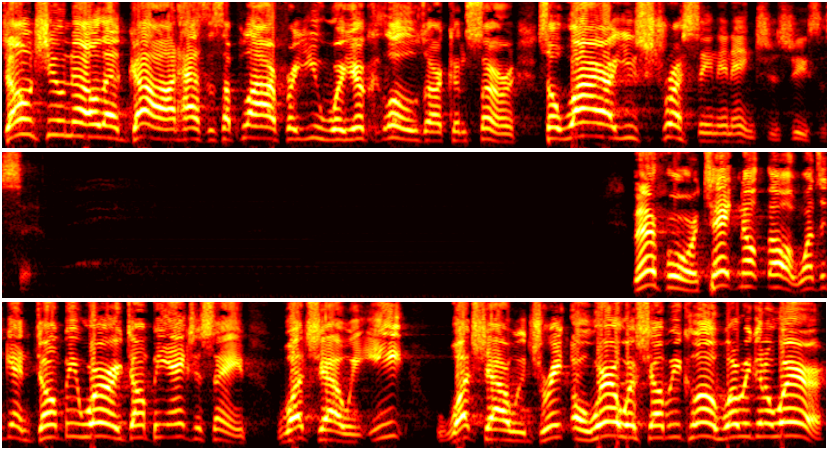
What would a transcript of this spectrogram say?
Don't you know that God has a supplier for you where your clothes are concerned? So why are you stressing and anxious, Jesus said? Therefore, take no thought. Once again, don't be worried, don't be anxious, saying, What shall we eat? What shall we drink? Or wherewith shall we clothe? What are we going to wear?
